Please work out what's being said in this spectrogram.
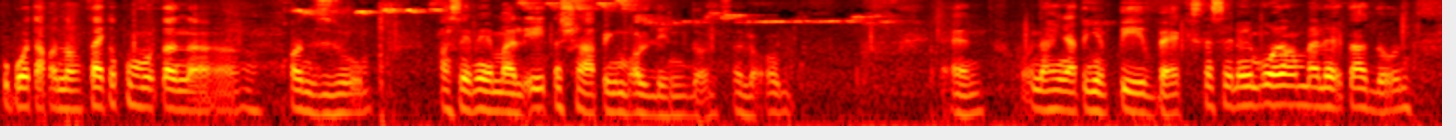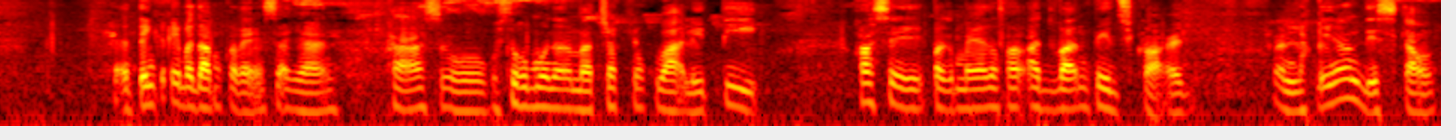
Pupunta ko ng, try ko pumunta na Consume. Kasi may maliit na shopping mall din doon sa loob. And unahin natin yung PVEX kasi may murang maleta doon. And thank you kay Madam Cres, ayan. Kaso gusto ko muna ma-check yung quality. Kasi pag mayroon kang advantage card, ang laki ng discount.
